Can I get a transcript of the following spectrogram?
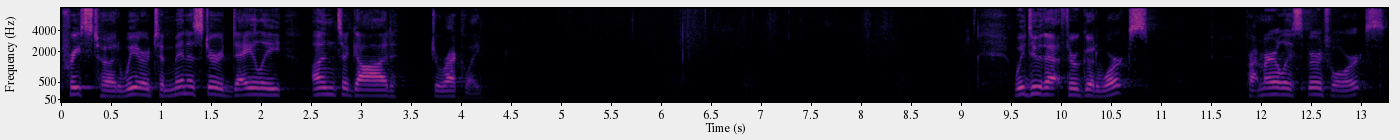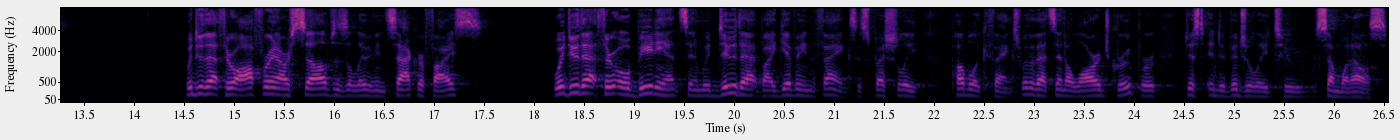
priesthood. We are to minister daily unto God directly. We do that through good works, primarily spiritual works. We do that through offering ourselves as a living sacrifice. We do that through obedience, and we do that by giving thanks, especially public thanks, whether that's in a large group or just individually to someone else.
